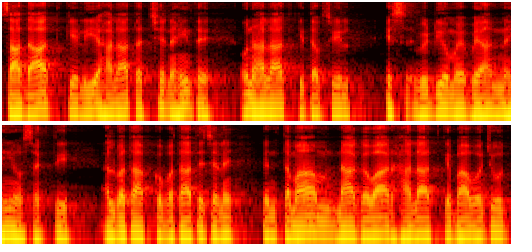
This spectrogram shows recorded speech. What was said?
सादात के लिए हालात अच्छे नहीं थे। उन हालात की तफसील इस वीडियो में बयान नहीं हो सकती। अलबत् आपको बताते चलें इन तमाम नागवार हालात के बावजूद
